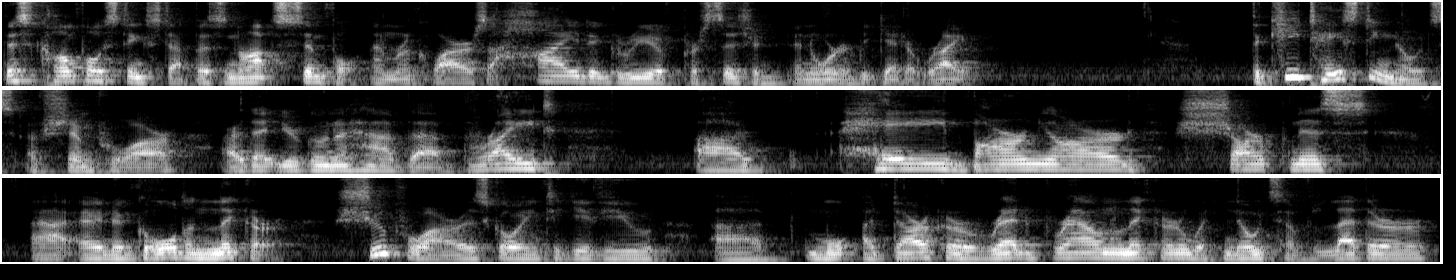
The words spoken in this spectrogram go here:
this composting step is not simple and requires a high degree of precision in order to get it right. The key tasting notes of shen pu'er are that you're going to have that bright uh, hay, barnyard, sharpness, uh, and a golden liquor. Shu pu'er is going to give you uh, a darker red-brown liquor with notes of leather,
